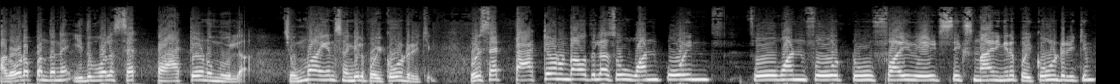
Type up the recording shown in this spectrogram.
അതോടൊപ്പം തന്നെ ഇതുപോലെ സെറ്റ് പാറ്റേൺ ഒന്നുമില്ല. ചുമ്മാ ഇങ്ങനെ സംഖ്യയിൽ പോയിക്കൊണ്ടിരിക്കും. ഒരു സെറ്റ് പാറ്റേൺ ഉണ്ടാവത്തില്ല. So one point four one four two five eight six nine ഇങ്ങനെ പോയിക്കൊണ്ടിരിക്കും.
